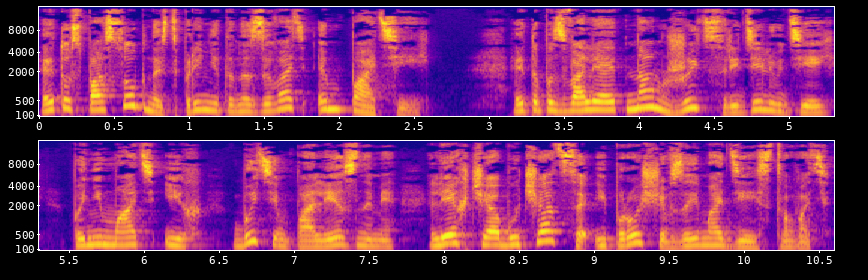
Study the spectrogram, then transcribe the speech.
Эту способность принято называть эмпатией. Это позволяет нам жить среди людей, понимать их, быть им полезными, легче обучаться и проще взаимодействовать.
